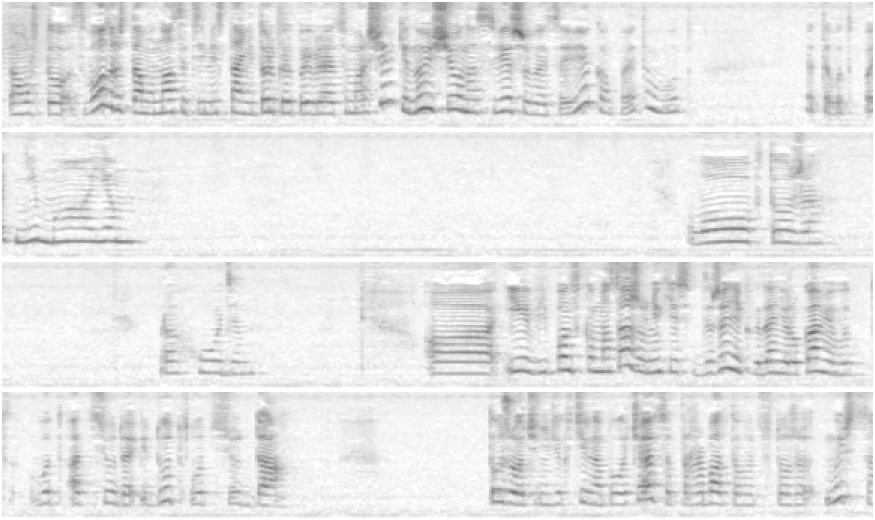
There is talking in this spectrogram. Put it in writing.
Потому что с возрастом у нас эти места не только появляются морщинки, но еще у нас свешивается века, поэтому вот это вот поднимаем. Лоб тоже проходим. А, и в японском массаже у них есть движение, когда они руками вот, вот отсюда идут вот сюда тоже очень эффективно получается, прорабатываются тоже мышцы.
